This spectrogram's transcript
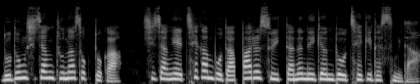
노동시장 둔화 속도가 시장의 체감보다 빠를 수 있다는 의견도 제기됐습니다.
